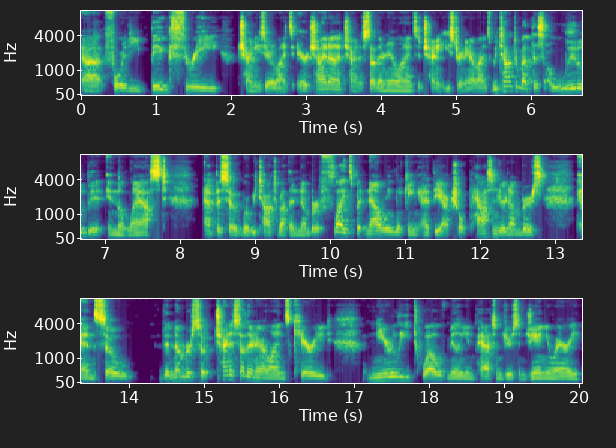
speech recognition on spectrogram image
uh, for the big three Chinese airlines Air China, China Southern Airlines, and China Eastern Airlines. We talked about this a little bit in the last episode where we talked about the number of flights, but now we're looking at the actual passenger numbers. And so the numbers. So China Southern Airlines carried nearly 12 million passengers in January.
